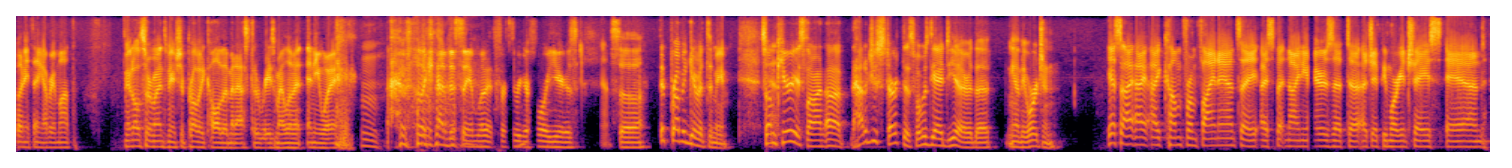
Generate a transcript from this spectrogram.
anything every month. It also reminds me I should probably call them and ask to raise my limit anyway. I've like had the same limit for three or four years, so they'd probably give it to me. So I'm curious, Liran, uh, how did you start this? What was the idea or the you know the origin? Yes, I, I, I come from finance. I, I spent nine years at, uh, at JP Morgan Chase, and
